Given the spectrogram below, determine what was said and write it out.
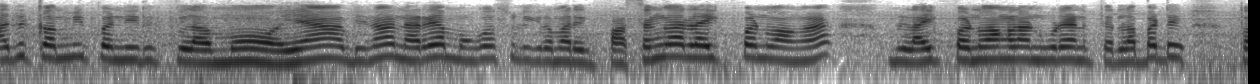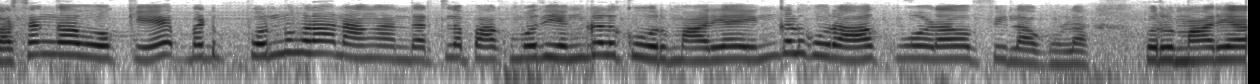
அது கம்மி பண்ணியிருக்கலாமோ ஏன் அப்படின்னா நிறையா முகம் சுளிக்கிற மாதிரி பசங்க லைக் பண்ணுவாங்க. லைக் பண்ணுவாங்களான்னு கூட எனக்கு தெரியல. பட் பசங்க ஓகே பட் பொண்ணுங்களாக நாங்கள் அந்த இடத்துல பார்க்கும்போது எங்களுக்கு ஒரு மாதிரியா எங்களுக்கு ஒரு ஆக்வர்டாக ஃபீல் ஆகும்ல. ஒரு மாதிரியா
